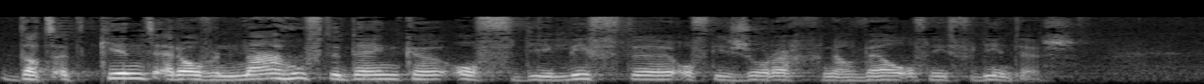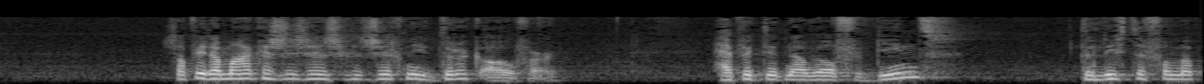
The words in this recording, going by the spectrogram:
dat het kind erover na hoeft te denken of die liefde of die zorg nou wel of niet verdiend is. Snap je, daar maken ze zich niet druk over. Heb ik dit nou wel verdiend? de liefde van mijn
